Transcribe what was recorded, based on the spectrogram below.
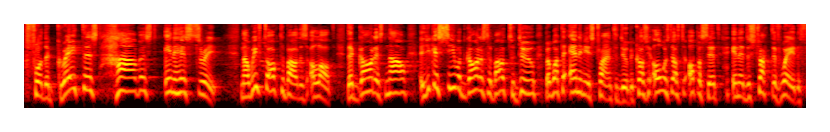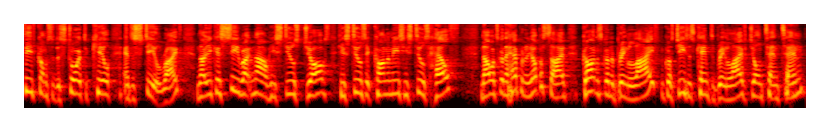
for the greatest harvest in history. Now, we've talked about this a lot that God is now, you can see what God is about to do, but what the enemy is trying to do because he always does the opposite in a destructive way. The thief comes to destroy, to kill, and to steal, right? Now, you can see right now he steals jobs, he steals economies, he steals health. Now, what's going to happen on the other side? God is going to bring life because Jesus came to bring life, John 10 10.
